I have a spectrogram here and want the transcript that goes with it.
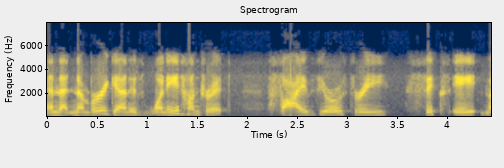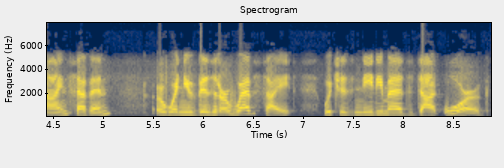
and that number again is 1 800 503 6897, or when you visit our website, which is needymeds.org,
